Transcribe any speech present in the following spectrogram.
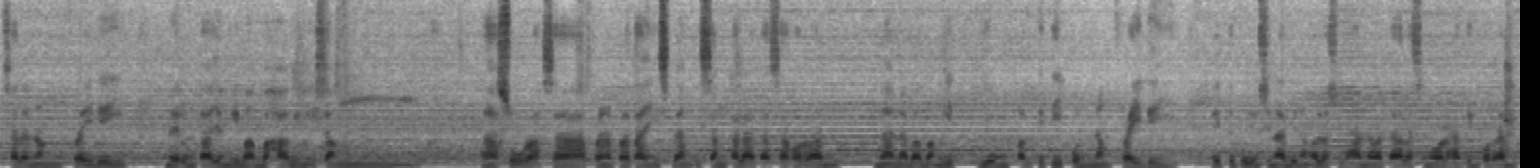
sala ng Friday, meron tayong ibabahaging isang ah, sura sa pananampalatayang Islam, isang talata sa Quran na nababanggit yung pagtitipon ng Friday. Ito po yung sinabi ng Allah Subhanahu wa Ta'ala sa mawalahating Quran.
